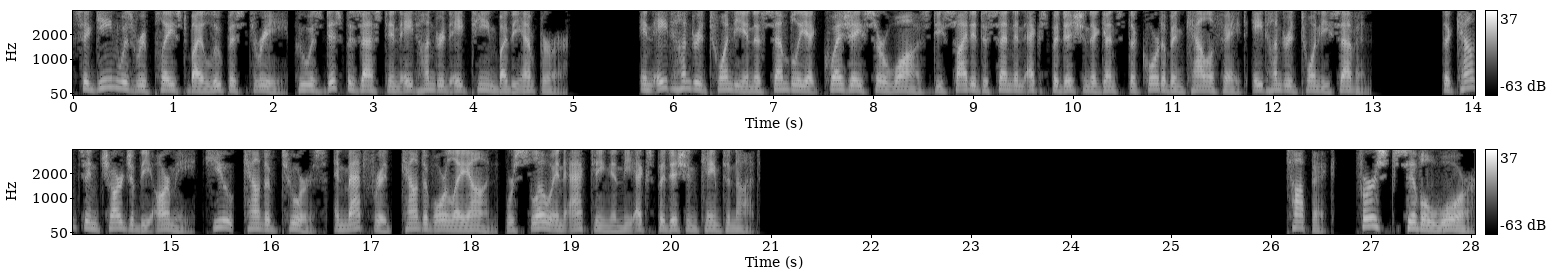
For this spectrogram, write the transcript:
Seguin was replaced by Lupus III, who was dispossessed in 818 by the emperor. In 820 an assembly at Quierzy-sur-Oise decided to send an expedition against the Cordoban Caliphate 827. The counts in charge of the army, Hugh, Count of Tours, and Matfred, Count of Orléans, were slow in acting and the expedition came to naught. First Civil War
